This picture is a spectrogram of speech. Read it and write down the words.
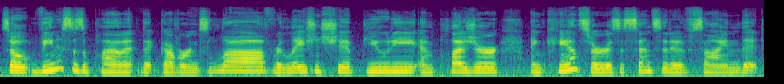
So, Venus is a planet that governs love, relationship, beauty, and pleasure. And Cancer is a sensitive sign that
